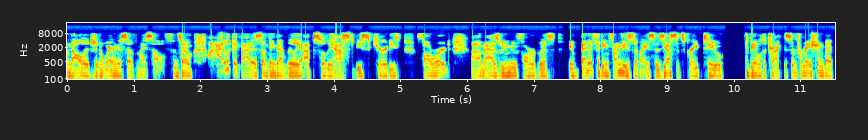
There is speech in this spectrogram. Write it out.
knowledge and awareness of myself. And so I look at that as something that really absolutely has to be security forward um, as we move forward with you know, benefiting from these devices. Yes, it's great to, to be able to track this information, but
